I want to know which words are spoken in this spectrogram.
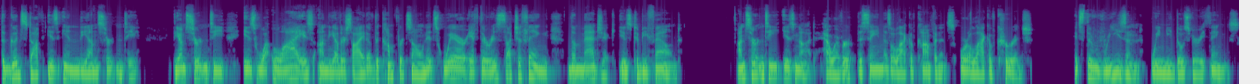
the good stuff is in the uncertainty. The uncertainty is what lies on the other side of the comfort zone. It's where, if there is such a thing, the magic is to be found. Uncertainty is not, however, the same as a lack of confidence or a lack of courage. It's the reason we need those very things.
